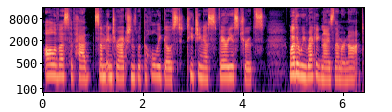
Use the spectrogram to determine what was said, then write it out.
All of us have had some interactions with the Holy Ghost teaching us various truths whether we recognize them or not.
